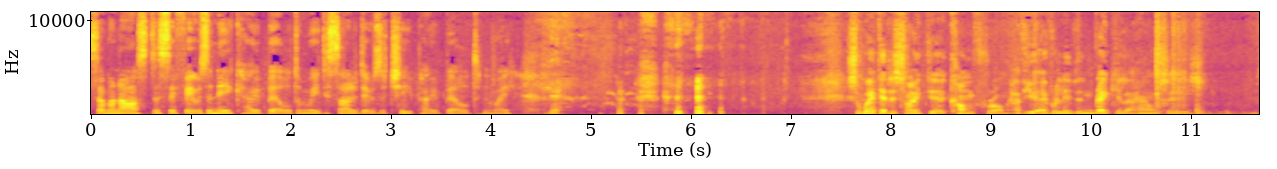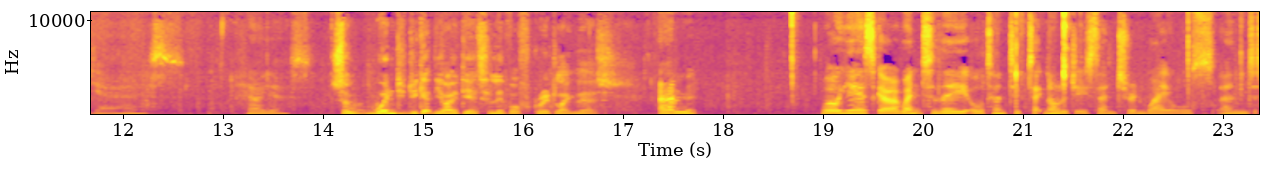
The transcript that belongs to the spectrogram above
Someone asked us if it was an eco build, and we decided it was a cheapo build, didn't we? Yeah. So, where did this idea come from? Have you ever lived in regular houses? Yes. Oh yes. So, when did you get the idea to live off-grid like this? Um. Well, years ago, I went to the Alternative Technology Centre in Wales and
